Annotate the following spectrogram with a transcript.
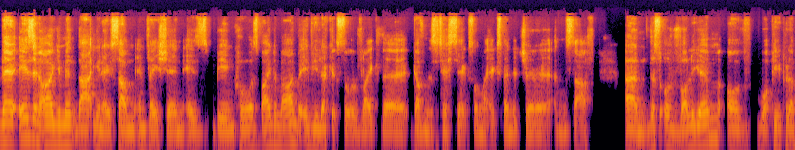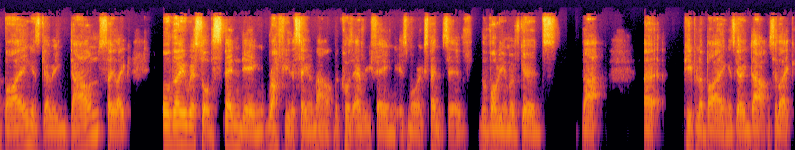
there is an argument that you know some inflation is being caused by demand but if you look at sort of like the government statistics on like expenditure and stuff um the sort of volume of what people are buying is going down. So like although we're sort of spending roughly the same amount because everything is more expensive the volume of goods that uh, people are buying is going down. So like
